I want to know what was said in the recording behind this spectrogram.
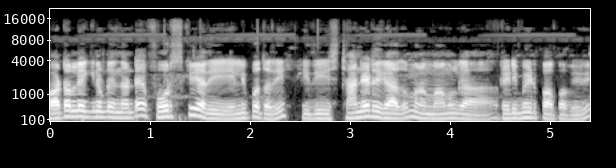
వాటర్లో ఎక్కినప్పుడు ఏంటంటే ఫోర్స్కి అది వెళ్ళిపోతుంది. ఇది స్టాండర్డ్ది కాదు. మనం మామూలుగా రెడీమేడ్ పాపప్ ఇవి.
